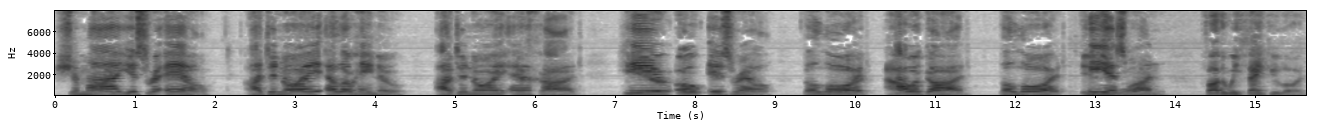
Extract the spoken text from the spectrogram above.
Shema Yisrael, Adonai Eloheinu, Adonai Echad. Hear, O Israel, the Lord, our God, the Lord, He is one. Father, we thank you, Lord.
